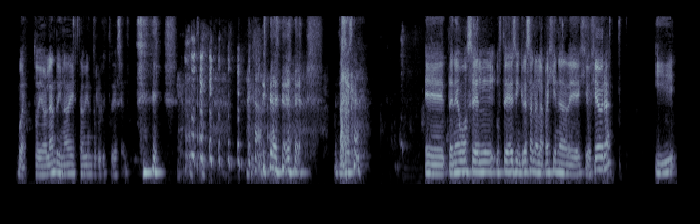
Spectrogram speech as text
Bueno, estoy hablando y nadie está viendo lo que estoy haciendo. Entonces, eh, tenemos el, ustedes ingresan a la página de GeoGebra y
